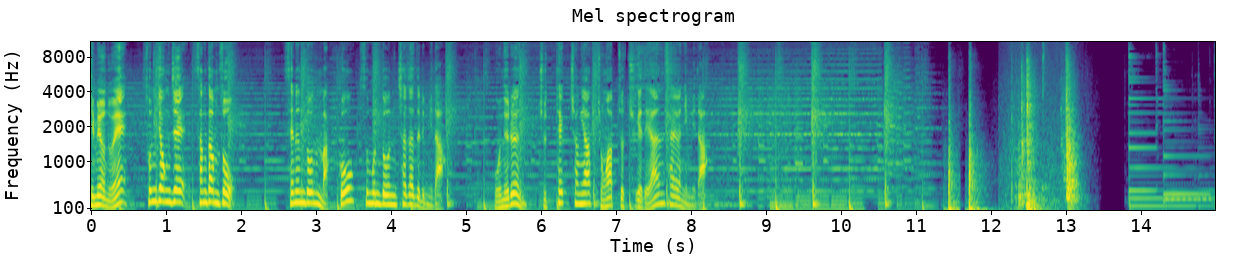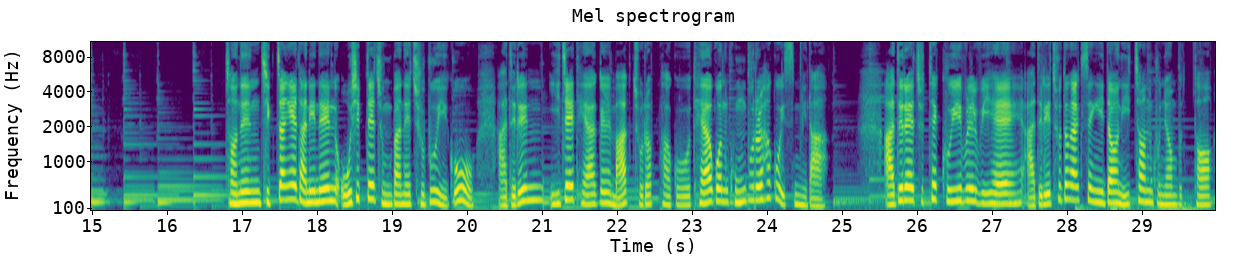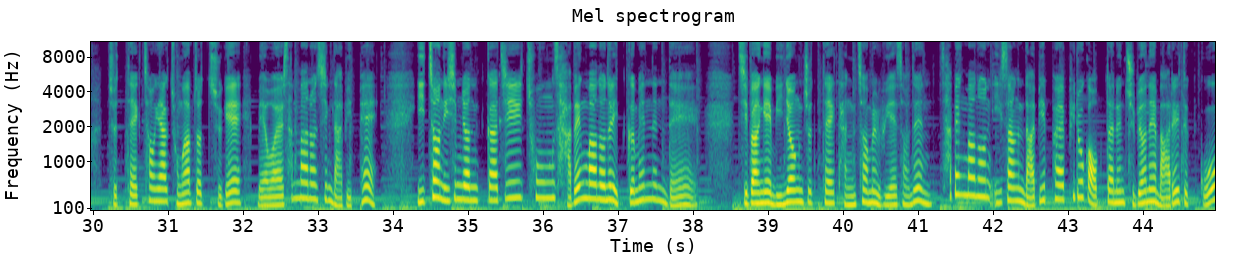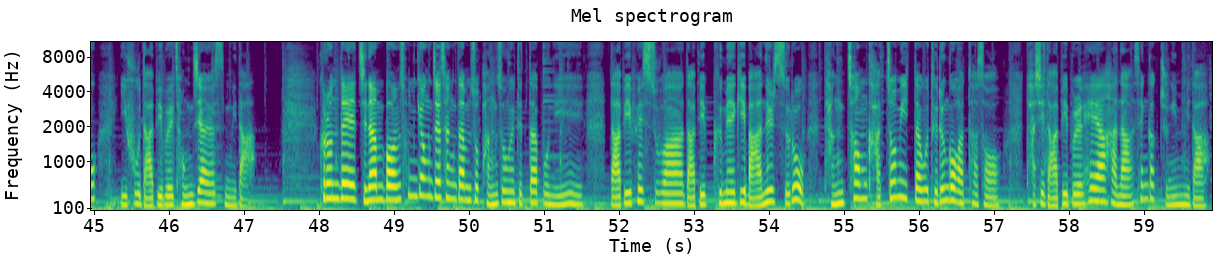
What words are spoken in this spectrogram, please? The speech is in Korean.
김현우의 손경제 상담소. 새는 돈 맞고 숨은 돈 찾아드립니다. 오늘은 주택청약 종합저축에 대한 사연입니다. 저는 직장에 다니는 50대 중반의 주부이고 아들은 이제 대학을 막 졸업하고 대학원 공부를 하고 있습니다. 아들의 주택 구입을 위해 아들이 초등학생이던 2009년부터 주택 청약 종합저축에 매월 3만원씩 납입해 2020년까지 총 400만원을 입금했는데 지방의 민영주택 당첨을 위해서는 400만원 이상 납입할 필요가 없다는 주변의 말을 듣고 이후 납입을 정지하였습니다. 그런데 지난번 손경제 상담소 방송을 듣다 보니 납입 횟수와 납입 금액이 많을수록 당첨 가점이 있다고 들은 것 같아서 다시 납입을 해야 하나 생각 중입니다.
